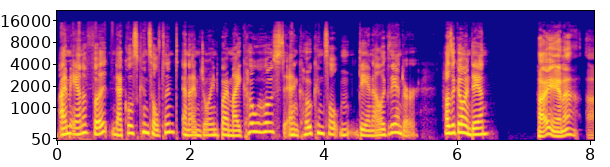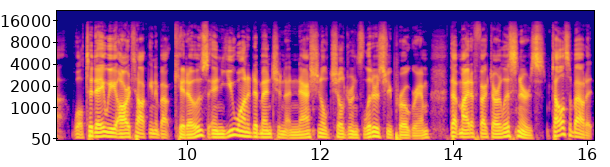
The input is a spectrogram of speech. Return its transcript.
I'm Anna Foote, NEKLS consultant, and I'm joined by my co host and co consultant, Dan Alexander. How's it going, Dan? Hi, Anna. Uh, well, today we are talking about kiddos, and you wanted to mention a National Children's Literacy Program that might affect our listeners. Tell us about it.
